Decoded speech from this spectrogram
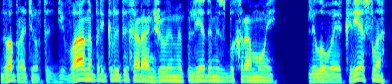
Два протертых дивана, прикрытых оранжевыми пледами с бахромой, лиловое кресло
